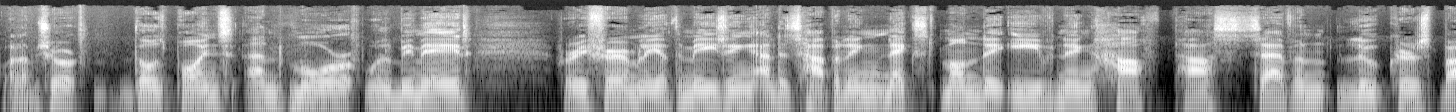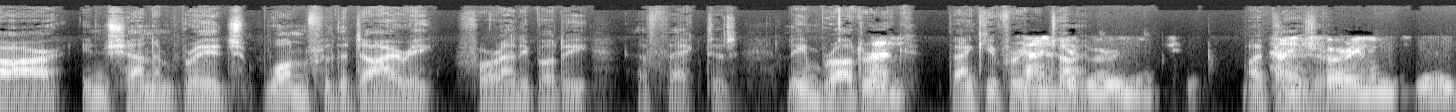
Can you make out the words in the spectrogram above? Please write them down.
Well, I'm sure those points and more will be made very firmly at the meeting, and it's happening next Monday evening, half past seven, Luker's Bar in Shannonbridge. One for the diary for anybody affected. Liam Broderick, and thank you for your time. Thank you very much. My Thanks pleasure. very much. Well,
